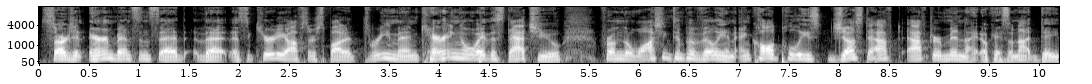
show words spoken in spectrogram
Sergeant Aaron Benson said that a security officer spotted three men carrying away the statue from the Washington Pavilion and called police just after after midnight. Okay, so not day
